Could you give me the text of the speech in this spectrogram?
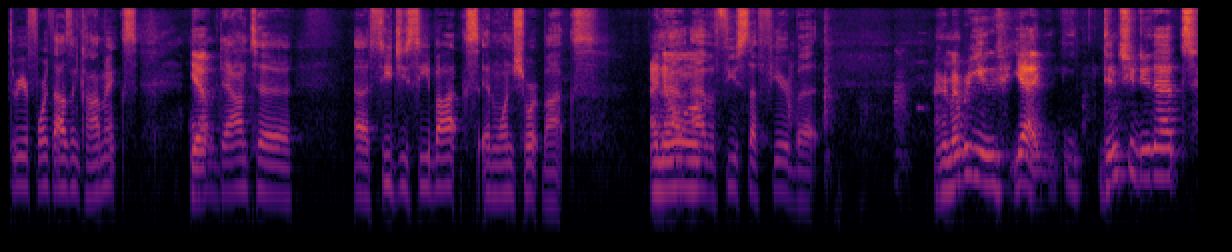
Three or four thousand comics. And Yep. I'm down to a CGC box and one short box. I know. I, have a few stuff here, but I remember you. Yeah, didn't you do that?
